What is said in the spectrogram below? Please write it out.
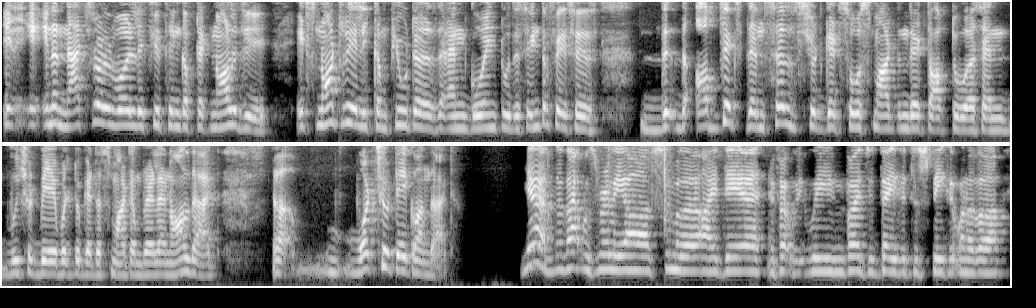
in, in a natural world, if you think of technology, it's not really computers and going to these interfaces. The, the objects themselves should get so smart and they talk to us, and we should be able to get a smart umbrella and all that. Uh, what's your take on that? Yeah, that was really our similar idea. In fact, we, we invited David to speak at one of our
